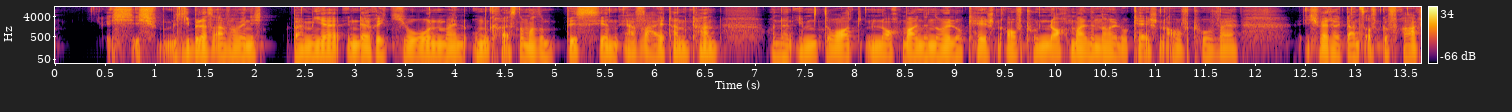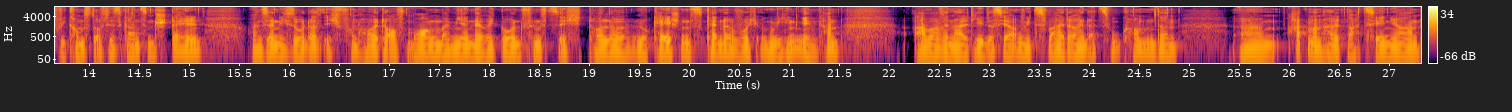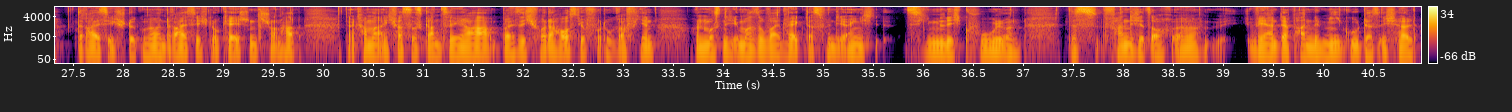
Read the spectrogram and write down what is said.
ich, ich liebe das einfach, wenn ich bei mir in der Region meinen Umkreis nochmal so ein bisschen erweitern kann und dann eben dort nochmal eine neue Location auftun, nochmal eine neue Location auftun, weil ich werde halt ganz oft gefragt, wie kommst du auf diese ganzen Stellen? Und es ist ja nicht so, dass ich von heute auf morgen bei mir in der Region 50 tolle Locations kenne, wo ich irgendwie hingehen kann, aber wenn halt jedes Jahr irgendwie zwei, drei dazukommen, dann ähm, hat man halt nach zehn Jahren 30 Stück. wenn man 30 Locations schon hat, dann kann man eigentlich fast das ganze Jahr bei sich vor der Haustür fotografieren und muss nicht immer so weit weg. Das finde ich eigentlich ziemlich cool und das fand ich jetzt auch äh, während der Pandemie gut, dass ich halt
